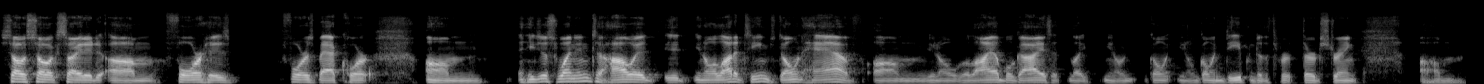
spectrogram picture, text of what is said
so so excited um for his for his backcourt. Um, and he just went into how it it you know a lot of teams don't have um you know reliable guys that like you know going you know going deep into the th- third string um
